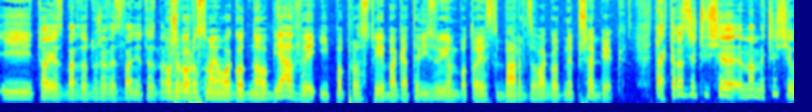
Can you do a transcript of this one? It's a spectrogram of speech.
i to jest bardzo duże wyzwanie. To jest Może po prostu mają łagodne objawy i po prostu je bagatelizują, bo to jest bardzo łagodny przebieg. Tak, teraz rzeczywiście mamy częściej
